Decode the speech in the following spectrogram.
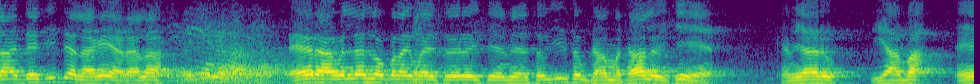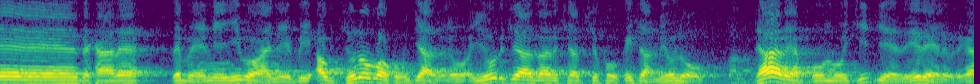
လားအတက်ကြီးတက်လာခဲ့ရတာလားအဲ့ဒါကိုလက်လွတ်ပလိုက်မယ်ဆိုလို့ရှိရင်မြဆုပ်ကြီးဆုပ်ထားမထားလို့ရှိရင်ခင်ဗျားတို့ဒီဟာမအဲတခါတည်းသစ်ပင်အမြင်ကြီးပေါ်ကနေပြီးအောက်ကျွန်းတော်မောက်ခုံကြသလိုအယိုးတခြားသားတစ်ခြားဖြစ်ဖို့ကိစ္စမျိုးလို့ဒါတဲ့ပုံမူကြီးကျယ်သေးတယ်လို့ဒကာ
